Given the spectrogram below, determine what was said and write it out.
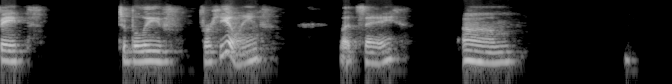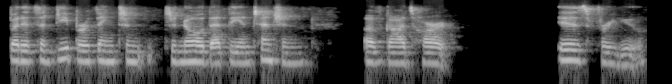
faith to believe for healing let's say um but it's a deeper thing to to know that the intention of god's heart is for you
